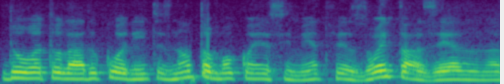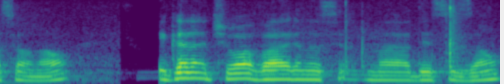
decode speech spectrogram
Do outro lado, o Corinthians não tomou conhecimento, fez 8 a 0 no Nacional e garantiu a vaga na, na decisão.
